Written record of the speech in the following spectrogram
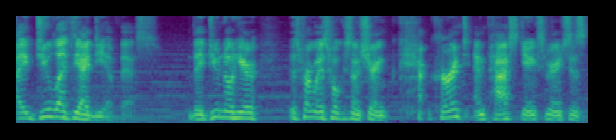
I do like the idea of this. They do note here this program is focused on sharing current and past game experiences.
